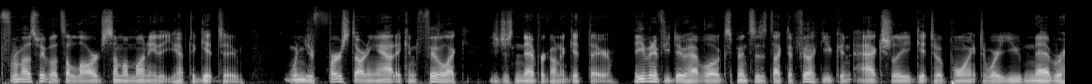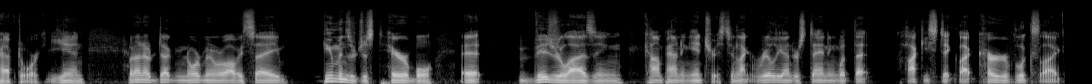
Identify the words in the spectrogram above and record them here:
for most people it's a large sum of money that you have to get to. When you're first starting out it can feel like you're just never going to get there. Even if you do have low expenses like to feel like you can actually get to a point to where you never have to work again. But i know doug nordman will always say humans are just terrible at visualizing compounding interest and like really understanding what that hockey stick like curve looks like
